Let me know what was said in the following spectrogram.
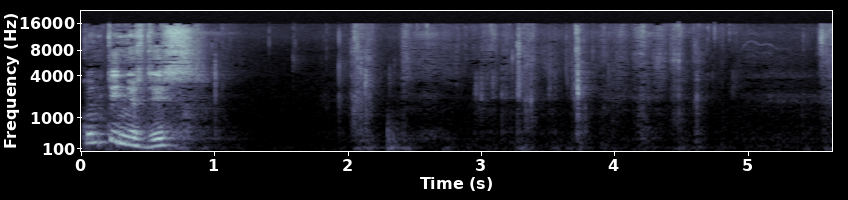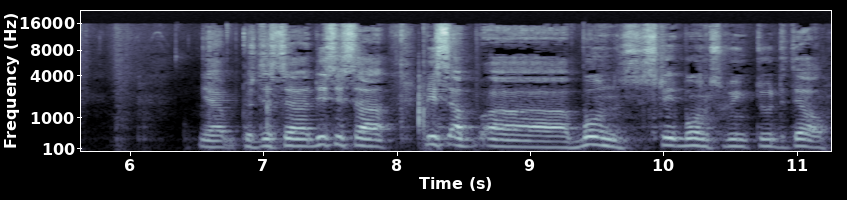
continues this Yeah, because this uh, this is a uh, this uh, uh, bones, straight bones going to the tail.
